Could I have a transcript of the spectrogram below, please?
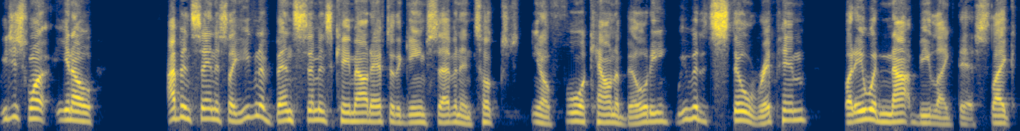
We just want, you know, I've been saying this like even if Ben Simmons came out after the game seven and took you know full accountability, we would still rip him, but it would not be like this. Like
